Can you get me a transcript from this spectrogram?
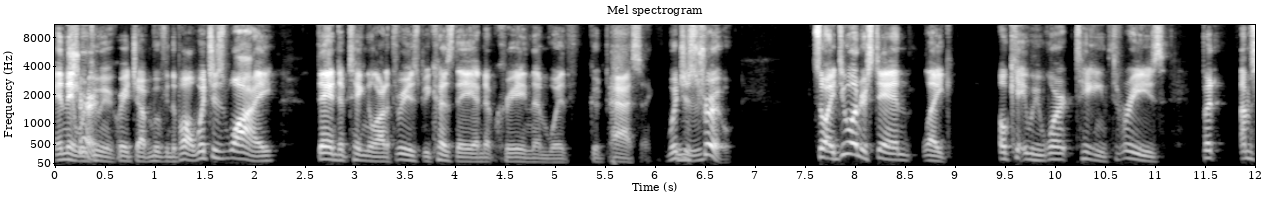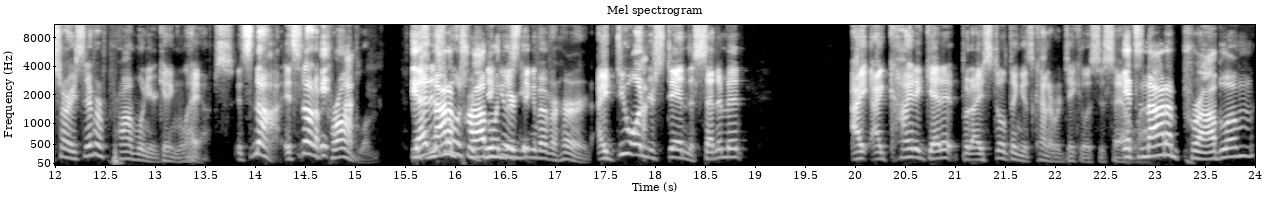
And they were doing a great job moving the ball, which is why they end up taking a lot of threes because they end up creating them with good passing, which is Mhm. true. So I do understand, like, okay, we weren't taking threes, but I'm sorry, it's never a problem when you're getting layups. It's not. It's not a It- problem. It's That is not a problem when ridiculous you're thing I've ever heard. I do understand the sentiment. I I kind of get it, but I still think it's kind of ridiculous to say. it's not a problem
